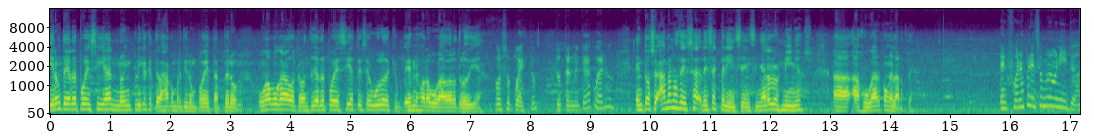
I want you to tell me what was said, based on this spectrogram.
ir a un taller de poesía no implica que te vas a convertir en un poeta, pero un abogado que va a un taller de poesía estoy seguro de que es mejor abogado al otro día. Por supuesto, totalmente de acuerdo. Entonces, háblanos de esa, de esa experiencia, de enseñar a los niños a, jugar con el arte. Eh, fue una experiencia muy bonita.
